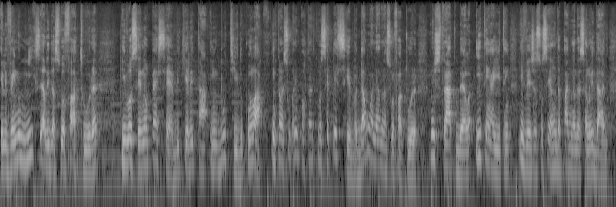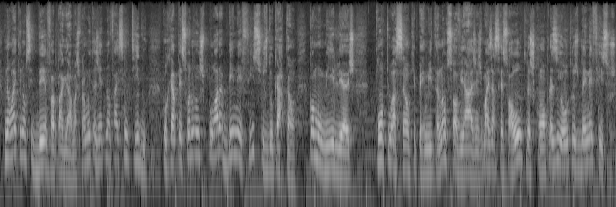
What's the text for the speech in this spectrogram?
Ele vem no mix ali da sua fatura e você não percebe que ele está embutido por lá. Então é super importante que você perceba, dá uma olhada na sua fatura, no extrato dela, item a item, e veja se você anda pagando essa anuidade. Não é que não se deva pagar, mas para muita gente não faz sentido, porque a pessoa não explora benefícios do cartão, como milhas, pontuação que permita não só viagens, mas acesso a outras compras e outros benefícios.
